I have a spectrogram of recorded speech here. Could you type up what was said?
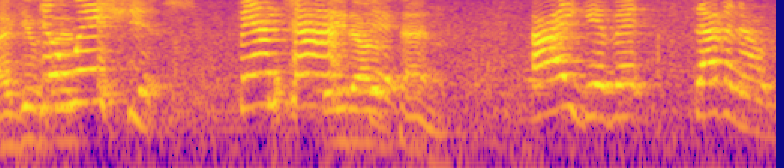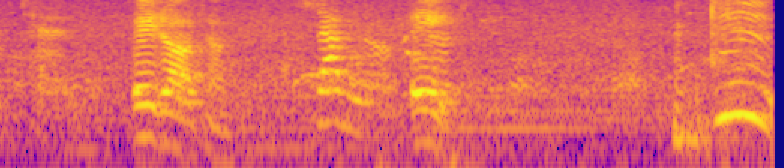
I give Delicious. Fantastic. 8 out of 10. I give it 7 out of 10. 8 out of 10. 7 out of 8. 10. Mmm.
